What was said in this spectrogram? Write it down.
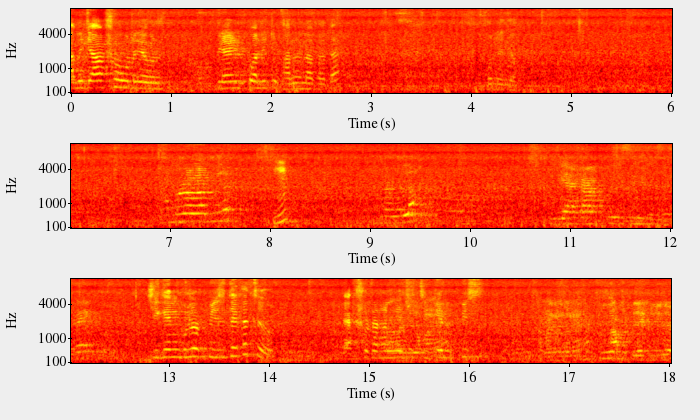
আমি যাওয়ার সময় বলে যাব বিরিয়ানির কোয়ালিটি ভালো না দাদা? বলে যাব। হুম বাংলা এক আট পিস দিয়েছে তাই তো? চিকেনগুলোর পিস দেখেছ? একশো টাকা নিয়েছে চিকেন পিস হয় নিলে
